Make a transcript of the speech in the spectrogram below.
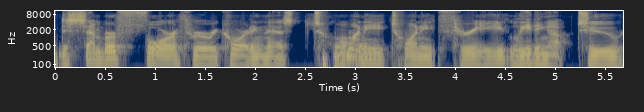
December 4th. We're recording this 2023, mm-hmm. leading up to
